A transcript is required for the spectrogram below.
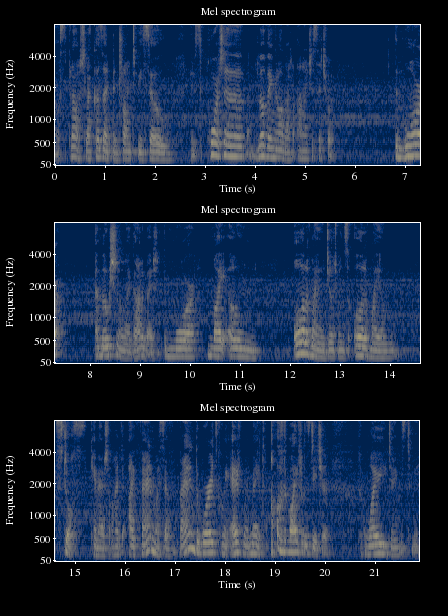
lost the plot. Like, because I'd been trying to be so you know, supportive and loving and all that, and I just said to her, the more emotional I got about it, the more my own, all of my own judgments, all of my own stuff came out, and I, I found myself, I found the words coming out of my mouth of the mindfulness teacher. Like, why are you doing this to me?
